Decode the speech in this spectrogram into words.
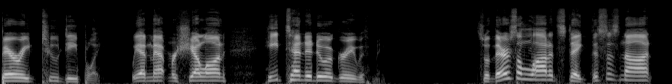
buried too deeply. We had Matt Michelle on. He tended to agree with me. So there's a lot at stake. This is not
